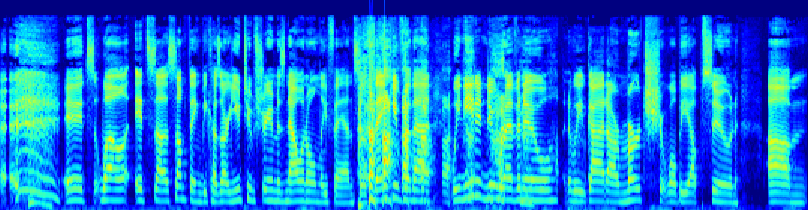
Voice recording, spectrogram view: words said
It's well, it's uh, something because our YouTube stream is now an OnlyFans. So thank you for that. we needed new revenue. We've got our merch will be up soon. Um,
